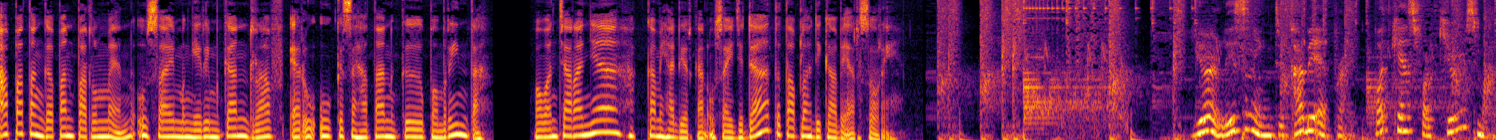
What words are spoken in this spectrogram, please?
apa tanggapan parlemen usai mengirimkan draft RUU Kesehatan ke pemerintah? Wawancaranya kami hadirkan usai jeda, tetaplah di KBR sore. You're listening to KBR Pride, podcast for curious mind.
